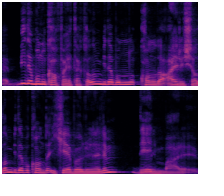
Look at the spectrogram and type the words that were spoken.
E, bir de bunu kafaya takalım, bir de bunu konuda ayrışalım, bir de bu konuda ikiye bölünelim diyelim bari.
